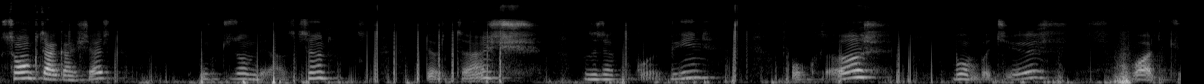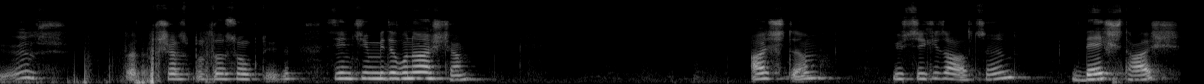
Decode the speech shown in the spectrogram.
Son kutu arkadaşlar. 311 altın, 4 taş, mızraklı golbin, oklar, bombacı, valkür. Arkadaşlar burada son kutuydu. Sizin için bir de bunu açacağım. Açtım. 108 altın, 5 taş,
